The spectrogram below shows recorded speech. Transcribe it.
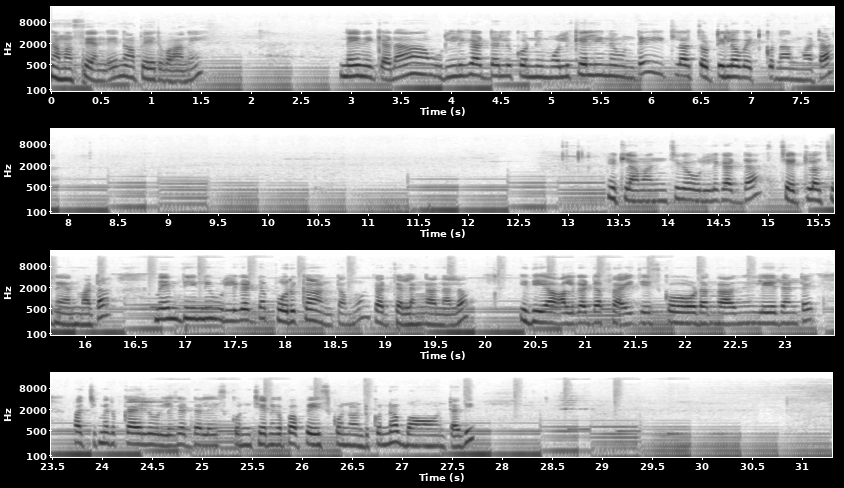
నమస్తే అండి నా పేరు వాణి. నేను ఇక్కడ ఉల్లిగడ్డలు కొన్ని మొలికెళ్ళిన ఉంటే ఇట్లా తొట్టిలో పెట్టుకున్నాను అనమాట ఇట్లా మంచిగా ఉల్లిగడ్డ చెట్లు వచ్చినాయి అనమాట మేము దీన్ని ఉల్లిగడ్డ పొరక అంటాము ఇక్కడ తెలంగాణలో. ఇది ఆలుగడ్డ ఫ్రై చేసుకోవడం కానీ లేదంటే పచ్చిమిరపకాయలు ఉల్లిగడ్డలు వేసుకొని శనగపప్పు వేసుకొని వండుకున్నా బాగుంటుంది.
